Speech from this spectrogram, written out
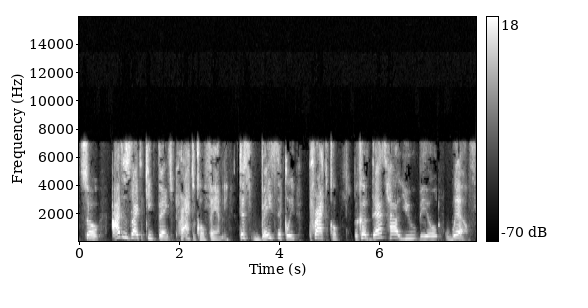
So I just like to keep things practical, family. Just basically practical because that's how you build wealth.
